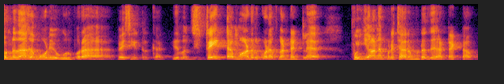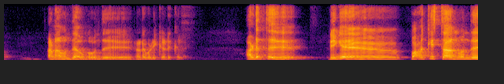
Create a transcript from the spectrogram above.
சொன்னதாக மோடி ஊர்புறா பேசிக்கிட்டு இருக்கார். இது வந்து ஸ்ட்ரெயிட்டாக மாடல் கோட் ஆஃப் கண்டக்டில் பொய்யான பிரச்சாரம்ன்றது அட்ராக்ட் ஆகும். ஆனால் வந்து அவங்க வந்து நடவடிக்கை எடுக்கலை. அடுத்து நீங்கள் பாகிஸ்தான் வந்து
